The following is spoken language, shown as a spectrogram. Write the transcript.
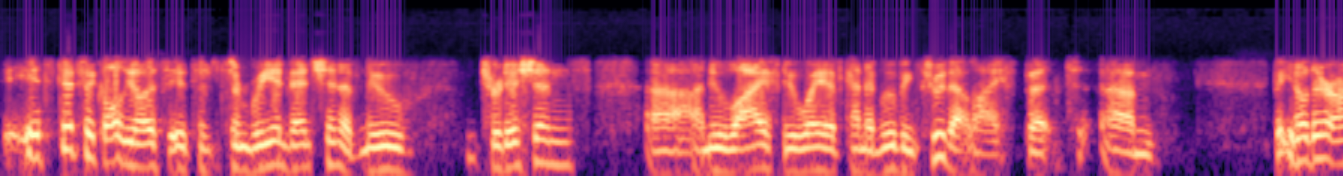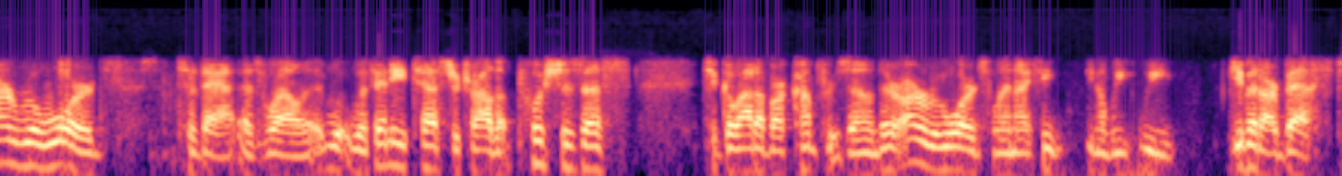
it's difficult. You know, it's it's some reinvention of new traditions, uh, a new life, new way of kind of moving through that life. But um, but you know there are rewards to that as well. with any test or trial that pushes us to go out of our comfort zone, there are rewards when I think you know we we give it our best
